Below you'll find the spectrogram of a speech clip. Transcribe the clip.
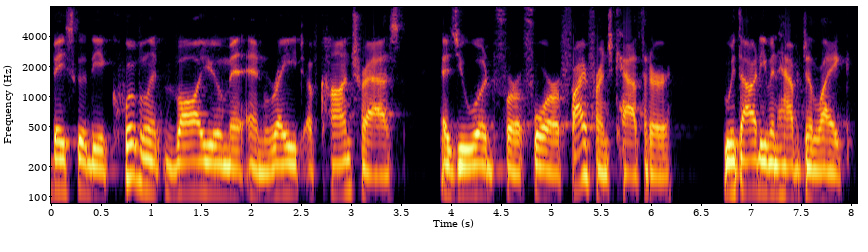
basically the equivalent volume and rate of contrast as you would for a four or five French catheter without even having to like,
